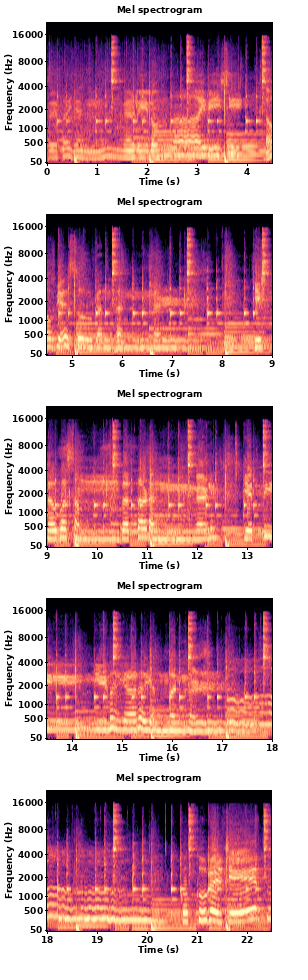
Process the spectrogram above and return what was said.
ഹൃദയങ്ങളിലൊന്നായി വീശി നവ്യസുഗന്ധങ്ങൾ ഇഷ്ടവസന്തടങ്ങളിൽ എത്തി ഇണയറയന്നങ്ങൾ കൊക്കുകൾ ചേർത്തു.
